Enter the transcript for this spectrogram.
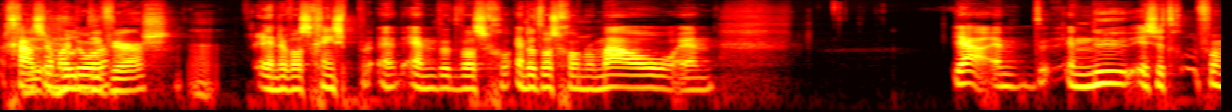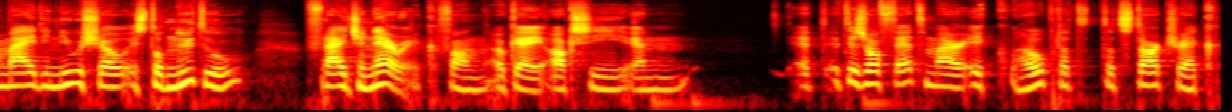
ga Heel- zo maar door. divers. Ja. En er was geen en, en dat was en dat was gewoon normaal en ja en, en nu is het voor mij die nieuwe show is tot nu toe vrij generic van oké actie en het, het is wel vet maar ik hoop dat dat Star Trek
